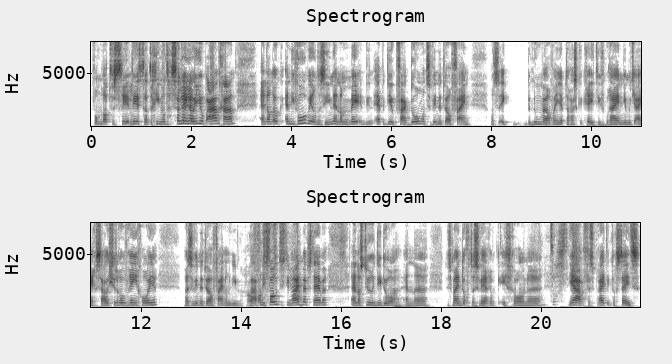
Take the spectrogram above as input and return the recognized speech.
van dat we leerstrategie... want als ze alleen nou hierop aangaan... En dan ook en die voorbeelden zien. En dan heb ik die ook vaak door, want ze vinden het wel fijn. Want ik benoem wel van je hebt een hartstikke creatief brein. Je moet je eigen sausje eroverheen gooien. Maar ze vinden het wel fijn om die paar van die foto's, die Ja. mindmaps te hebben. En dan stuur ik die door. En eh, dus mijn dochters werk is gewoon, eh, Fantastisch. ja, verspreid ik nog steeds.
